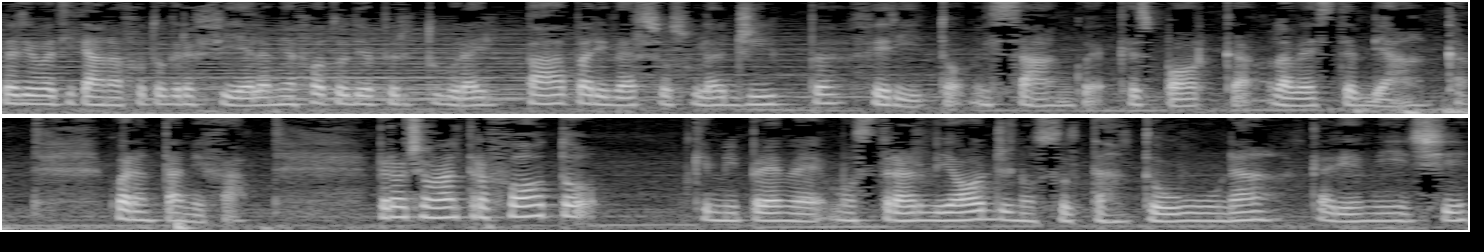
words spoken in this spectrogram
Radio Vaticana, fotografie, la mia foto di apertura, il Papa riverso sulla jeep, ferito, il sangue che sporca la veste bianca, 40 anni fa. Però c'è un'altra foto che mi preme mostrarvi oggi, non soltanto una, cari amici.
